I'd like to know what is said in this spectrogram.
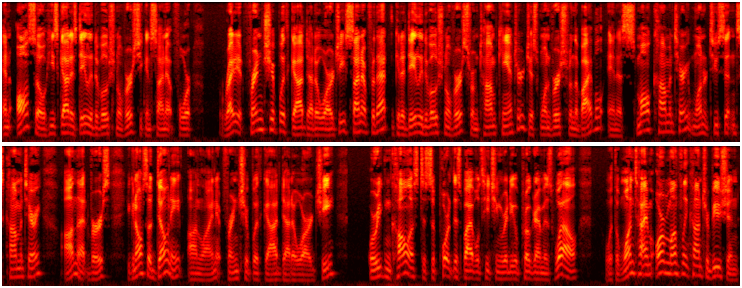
And also, he's got his daily devotional verse you can sign up for right at friendshipwithgod.org. Sign up for that. Get a daily devotional verse from Tom Cantor, just one verse from the Bible, and a small commentary, one or two sentence commentary on that verse. You can also donate online at friendshipwithgod.org, or you can call us to support this Bible teaching radio program as well with a one time or monthly contribution.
